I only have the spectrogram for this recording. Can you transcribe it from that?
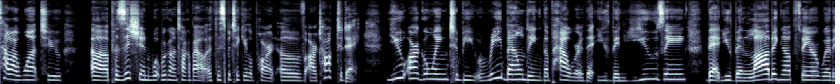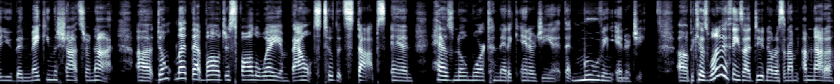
how I want to uh, position what we're going to talk about at this particular part of our talk today. You are going to be rebounding the power that you've been using, that you've been lobbing up there, whether you've been making the shots or not. Uh, don't let that ball just fall away and bounce till it stops and has no more kinetic energy in it, that moving energy. Uh, because one of the things I did notice, and I'm I'm not a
